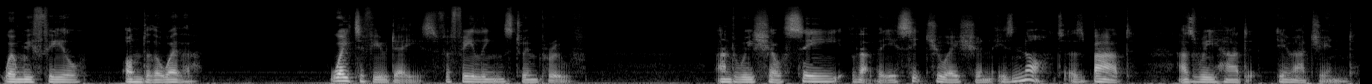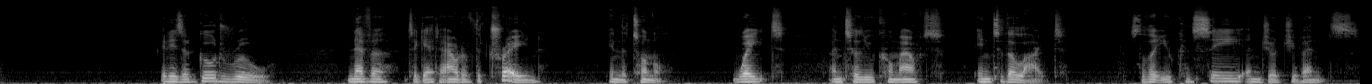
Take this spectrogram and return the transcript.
when we feel under the weather. Wait a few days for feelings to improve, and we shall see that the situation is not as bad as we had imagined. It is a good rule never to get out of the train in the tunnel. Wait until you come out into the light so that you can see and judge events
